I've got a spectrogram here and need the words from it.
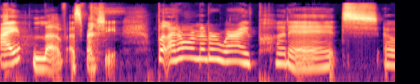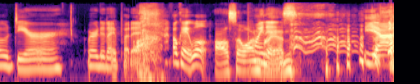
I love a spreadsheet, but I don't remember where I put it. Oh dear, where did I put it? Okay, well, Also on brand. is, yeah,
